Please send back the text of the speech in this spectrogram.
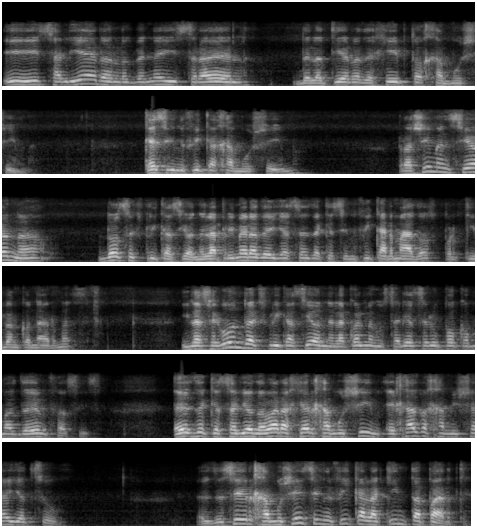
y salieron los Bene Israel de la tierra de Egipto, Hamushim. ¿Qué significa Hamushim? Rashi menciona dos explicaciones. La primera de ellas es de que significa armados, porque iban con armas. Y la segunda explicación, en la cual me gustaría hacer un poco más de énfasis, es de que salió Dabar Ajer Hamushim, Ejad Hamisha Yatsu. Es decir, Hamushim significa la quinta parte.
